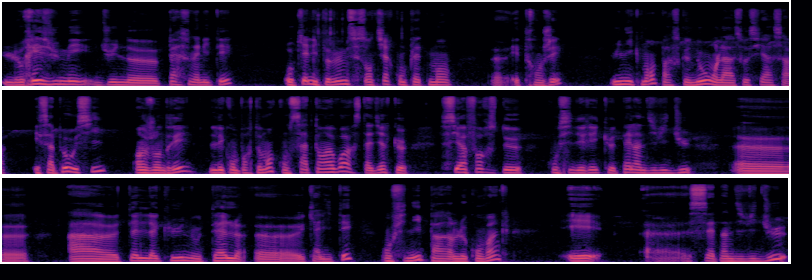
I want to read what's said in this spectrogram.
le résumé d'une personnalité auquel il peut même se sentir complètement étranger, uniquement parce que nous, on l'a associé à ça. Et ça peut aussi engendrer les comportements qu'on s'attend à voir. C'est-à-dire que si à force de considérer que tel individu euh, a telle lacune ou telle euh, qualité, on finit par le convaincre et euh, cet individu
